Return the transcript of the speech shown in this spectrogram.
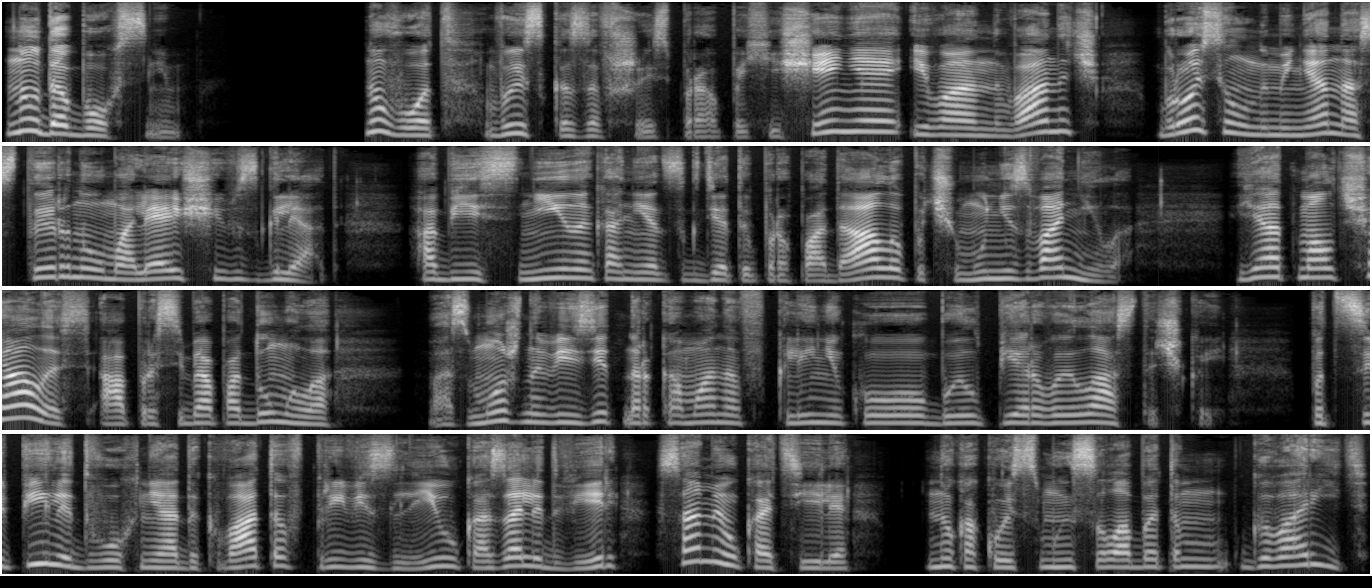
Ну да бог с ним. Ну вот, высказавшись про похищение, Иван Иванович бросил на меня настырно умоляющий взгляд. «Объясни, наконец, где ты пропадала, почему не звонила?» Я отмолчалась, а про себя подумала, возможно, визит наркоманов в клинику был первой ласточкой. Подцепили двух неадекватов, привезли, указали дверь, сами укатили. Но какой смысл об этом говорить?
